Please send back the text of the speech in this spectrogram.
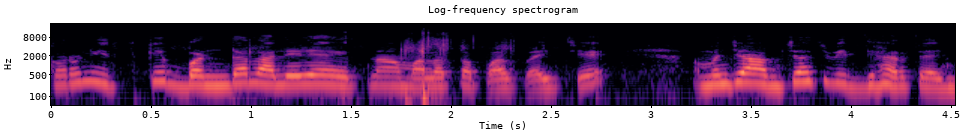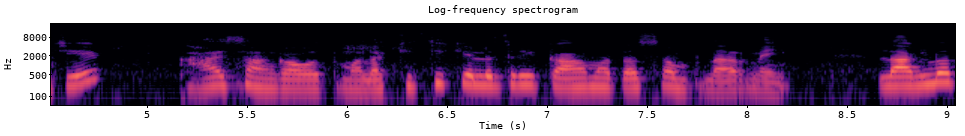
कारण इतके बंडल आलेले आहेत ना आम्हाला तपासायचे. म्हणजे आमच्याच विद्यार्थ्यांचे काय सांगावं तुम्हाला? किती केलं तरी काम आता संपणार नाही. लागलोत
